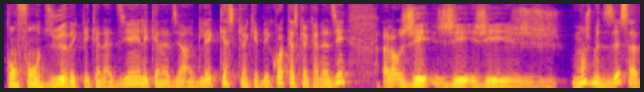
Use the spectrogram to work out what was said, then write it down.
confondus avec les Canadiens, les Canadiens anglais, qu'est-ce qu'un Québécois, qu'est-ce qu'un Canadien? Alors, j'ai, j'ai, j'ai, moi, je me disais, ça,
